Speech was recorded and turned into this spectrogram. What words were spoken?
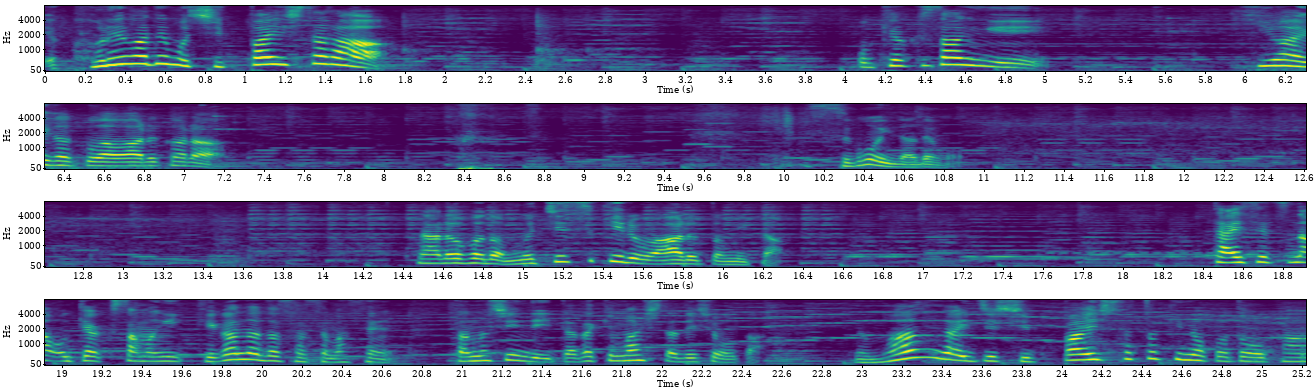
いや、これはでも失敗したら、お客さんに被害が加わるから。すごいな、でも。なるほど。無知スキルはあると見た。大切なお客様に怪我などさせません。楽しんでいただけましたでしょうか？万が一失敗した時のことを考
